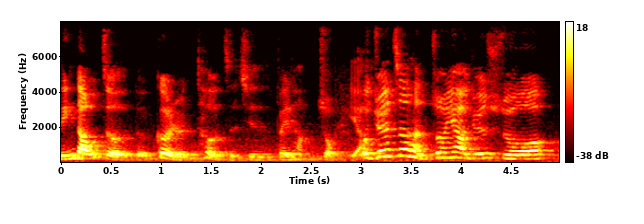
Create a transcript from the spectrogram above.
领导者的个人特质其实非常重要。我。觉得这很重要，就是说，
